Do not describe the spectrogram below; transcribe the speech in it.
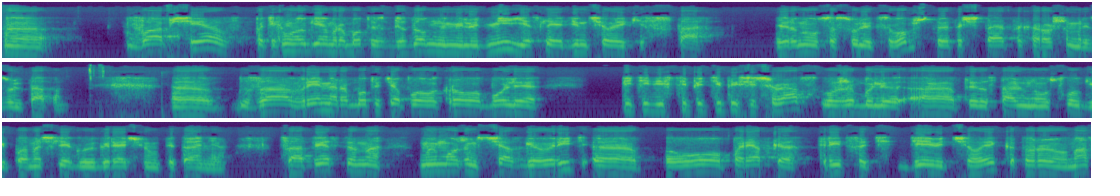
Э, вообще, по технологиям работы с бездомными людьми, если один человек из ста вернулся с улицы в общество, это считается хорошим результатом. Э, за время работы теплого крова более 55 тысяч раз уже были э, предоставлены услуги по ночлегу и горячему питанию. Соответственно, мы можем сейчас говорить э, о порядка 39 человек, которые у нас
